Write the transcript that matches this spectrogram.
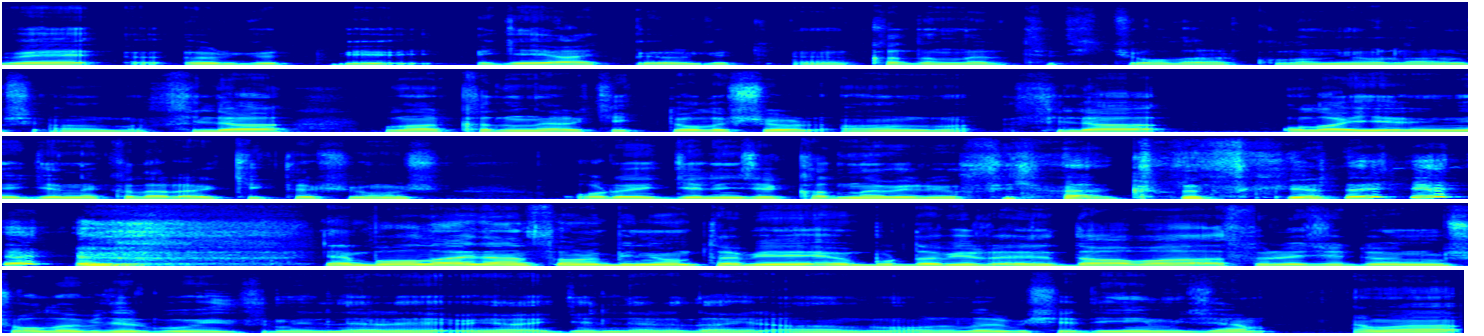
ve örgüt bir Ege'ye ait bir örgüt e, kadınları tetikçi olarak kullanıyorlarmış anladın mı? Silah bunlar kadın erkek dolaşıyor anladın mı? Silah olay yerine gelene kadar erkek taşıyormuş. Oraya gelince kadına veriyor silah. Kadın sıkıyor. yani bu olaydan sonra bilmiyorum tabii burada bir e, dava süreci dönmüş olabilir bu İzmirlilere veya Egelilere dair anladım. Oraları bir şey diyemeyeceğim. Ama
